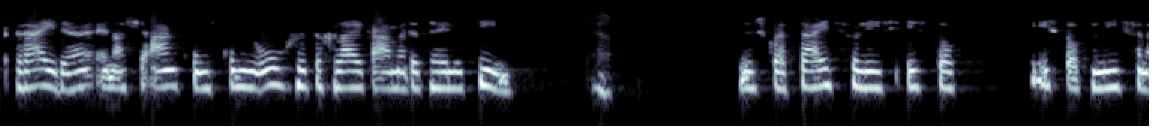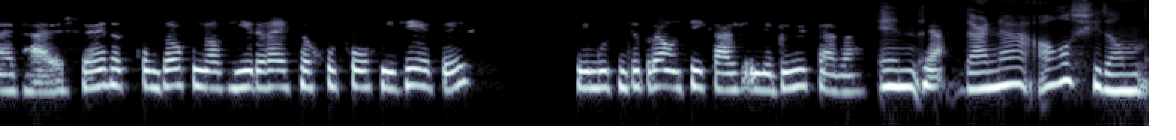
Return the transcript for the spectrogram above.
rijden. En als je aankomt, kom je ongeveer tegelijk aan met het hele team. Ja. Dus qua tijdsverlies is dat, is dat er niet vanuit huis. Hè. Dat komt ook omdat hier de regio goed georganiseerd is je moet natuurlijk wel een ziekenhuis in de buurt hebben. En ja. daarna, als je dan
